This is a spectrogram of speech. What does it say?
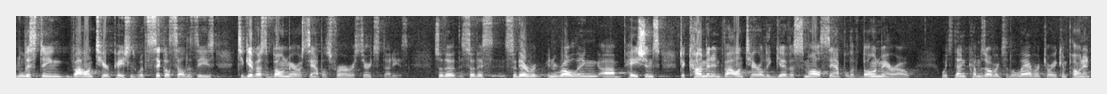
enlisting volunteer patients with sickle cell disease to give us bone marrow samples for our research studies. So, the, so, this, so they're enrolling um, patients to come in and voluntarily give a small sample of bone marrow which then comes over to the laboratory component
